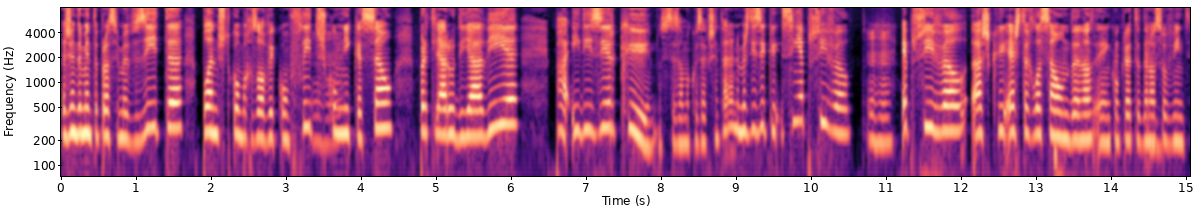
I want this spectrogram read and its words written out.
agendamento da próxima visita, planos de como resolver conflitos, Uhum. comunicação, partilhar o dia a dia, pá, e dizer que, não sei se tens alguma coisa a acrescentar, Ana, mas dizer que sim, é possível. Uhum. É possível, acho que esta relação, da no- em concreta da nossa ouvinte,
